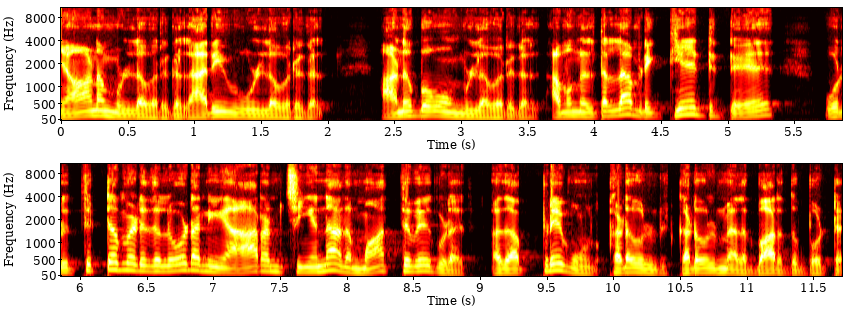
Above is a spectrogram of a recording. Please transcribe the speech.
ஞானம் உள்ளவர்கள் அறிவு உள்ளவர்கள் அனுபவம் உள்ளவர்கள் அவங்கள்ட்டெல்லாம் அப்படி கேட்டுட்டு ஒரு திட்டமிடுதலோடு நீங்கள் ஆரம்பிச்சிங்கன்னா அதை மாற்றவே கூடாது. அது அப்படியே போகணும். கடவுள் கடவுள் மேலே பாரத்தை போட்டு.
